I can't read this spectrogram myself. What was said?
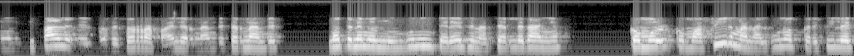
municipal, el profesor Rafael Hernández Hernández. No tenemos ningún interés en hacerle daño, como, como afirman algunos perfiles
